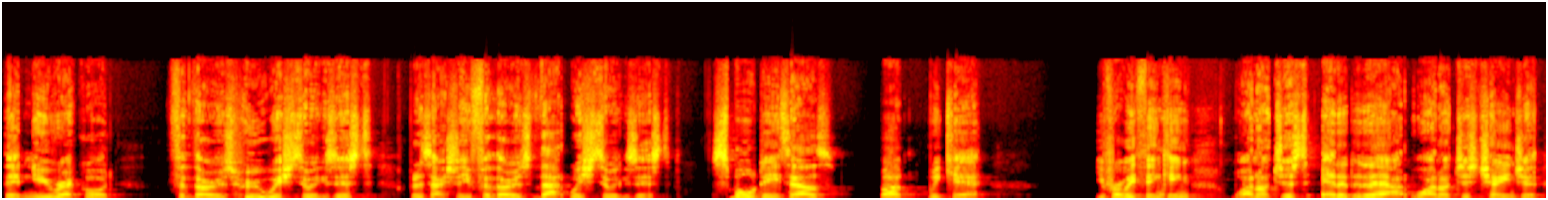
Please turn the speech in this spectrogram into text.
their new record for those who wish to exist, but it's actually for those that wish to exist. Small details, but we care. You're probably thinking, why not just edit it out? Why not just change it?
